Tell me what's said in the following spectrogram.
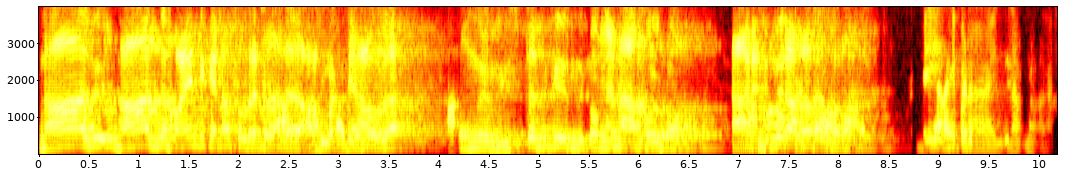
நான் அது நான் அந்த பாயிண்ட்க்கு என்ன சொல்றேன்னா அது அது- ஆகல. உங்க இஷ்டத்துக்கு இருந்துக்கோங்கன்னு நான் சொல்றோம். நாங்க ரெண்டு பேரும் அதான் சொல்றோம் ஏய், எனக்கு இப்ப நான் நான்- நான்-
